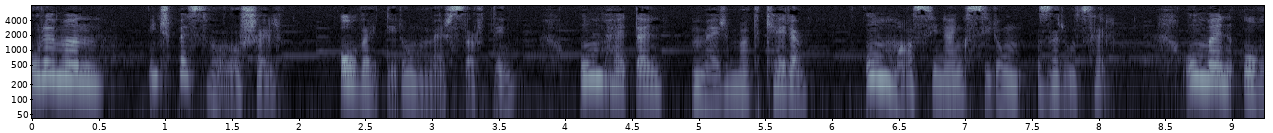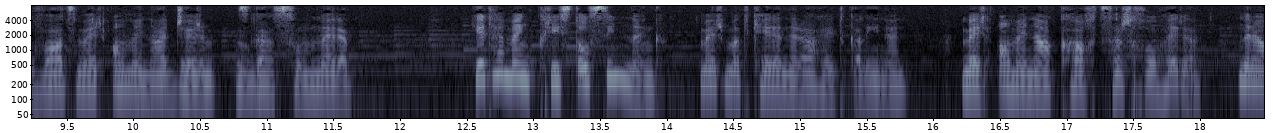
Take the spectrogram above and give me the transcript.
Ուրեմն, ինչպես որոշել, ով է տիրում մեր սրտին, ում հետ են մեր մտքերը, ում մասին ենք սիրում զրուցել, ում են ուղված մեր ամենաջերմ զգացումները։ Եթե մենք Քրիստոսինն ենք, մեր մտքերը նրա հետ կլինեն։ Մեր ամենակախցր խոհերը նրա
